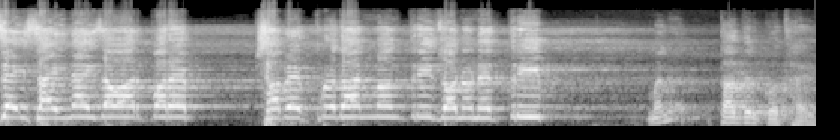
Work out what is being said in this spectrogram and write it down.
যেই চাইনাই যাওয়ার পরে সাবেক প্রধানমন্ত্রী জননেত্রী মানে তাদের কথাই।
